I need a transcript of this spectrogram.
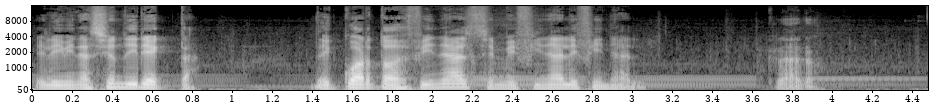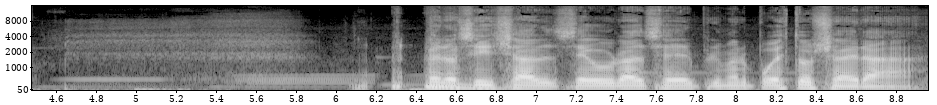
eliminación directa. De cuartos de final, semifinal y final. Claro. Pero sí, ya asegurarse el primer puesto ya era.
